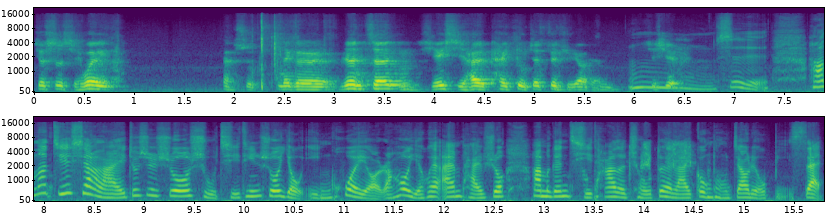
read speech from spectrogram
就是学会但是，那个认真学习还有态度，这是最主要的。谢谢。嗯，是。好，那接下来就是说，暑期听说有营会哦，然后也会安排说他们跟其他的球队来共同交流比赛。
